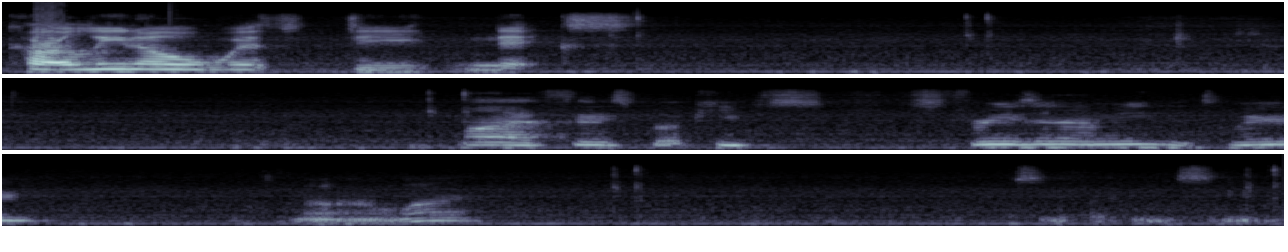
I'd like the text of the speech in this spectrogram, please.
Carlino with the Knicks. My Facebook keeps freezing on me. It's weird. I don't know why. Let's see if I can see it.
